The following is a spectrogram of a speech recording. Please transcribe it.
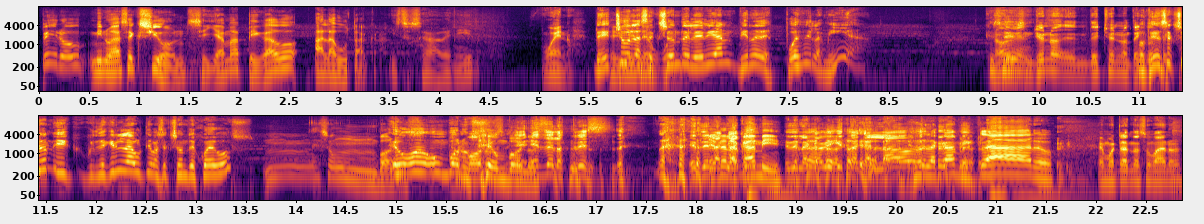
Pero mi nueva sección se llama Pegado a la butaca. Y eso se va a venir. Bueno. De Se hecho, la viene sección bueno. de Lelian viene después de la mía. Que No, se- yo no, de hecho no tengo. ¿No tiene sección? ¿Y de quién es la última sección de juegos? Mm, es un bonus. Es un, un bonus. Es un bonus. Es de los tres. Es de, Es la, de la Cami. Cami. Es de la Cami que está acá al Es lado. de la Cami, claro. mostrando su mano.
